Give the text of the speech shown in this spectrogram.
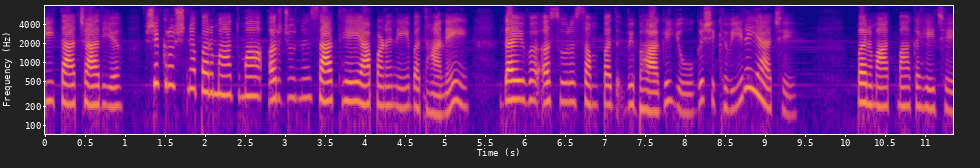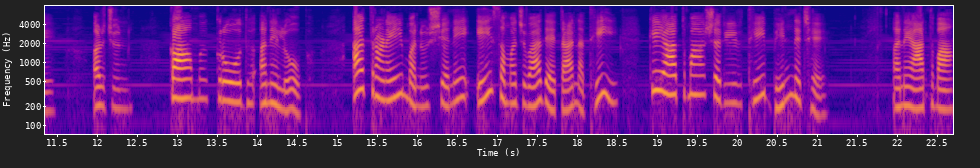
ગીતાચાર્ય શ્રી કૃષ્ણ પરમાત્મા અર્જુન સાથે આપણને બધાને દૈવ અસુર સંપદ વિભાગ યોગ શીખવી રહ્યા છે. પરમાત્મા કહે છે, અર્જુન, કામ, ક્રોધ અને લોભ આ ત્રણેય મનુષ્યને એ સમજવા દેતા નથી કે આત્મા શરીરથી ભિન્ન છે અને આત્મા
